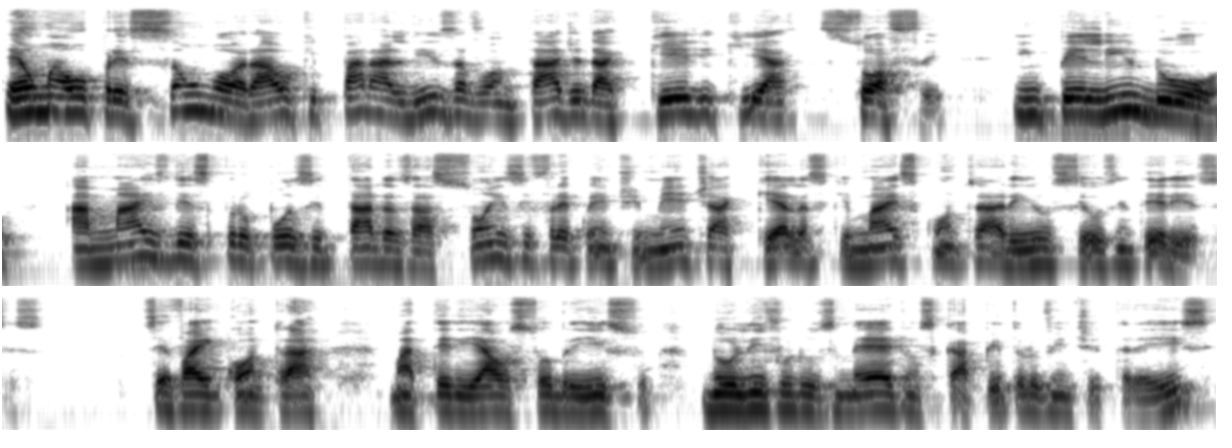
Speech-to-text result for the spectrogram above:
é uma opressão moral que paralisa a vontade daquele que a sofre, impelindo-o a mais despropositadas ações e, frequentemente, aquelas que mais contrariam seus interesses. Você vai encontrar material sobre isso no Livro dos Médiuns, capítulo 23,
